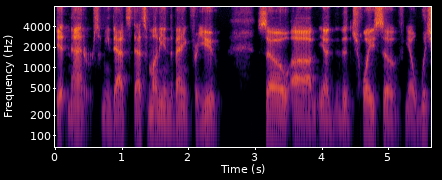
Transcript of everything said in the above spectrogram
it matters. I mean that's that's money in the bank for you. So um, you know the choice of you know which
